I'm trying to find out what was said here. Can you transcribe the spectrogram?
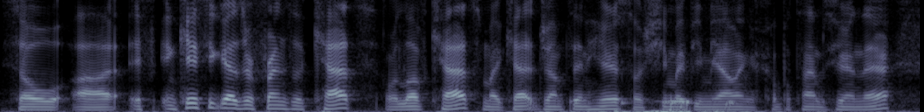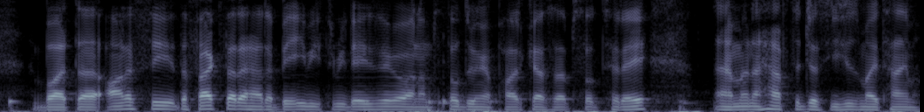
So, uh, if in case you guys are friends with cats or love cats, my cat jumped in here, so she might be meowing a couple times here and there. But uh, honestly, the fact that I had a baby three days ago and I'm still doing a podcast episode today, I'm gonna have to just use my time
